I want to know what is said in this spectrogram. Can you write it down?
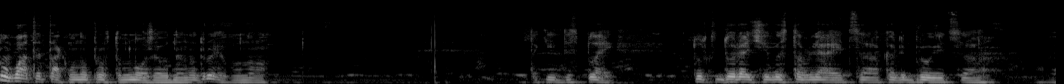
Ну, вати так, воно просто множе одне на друге, воно такий дисплей. Тут, до речі, виставляється, калібрується е,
